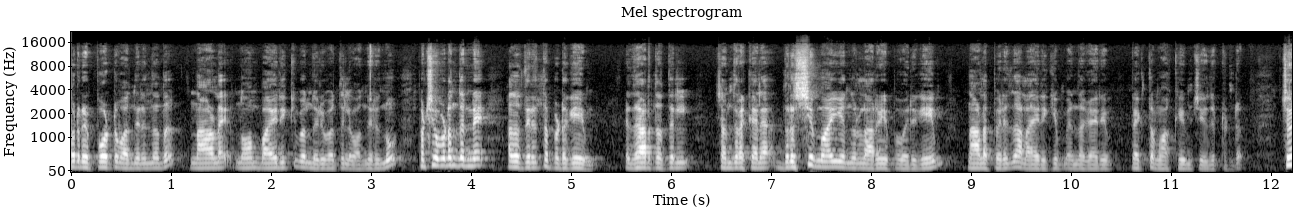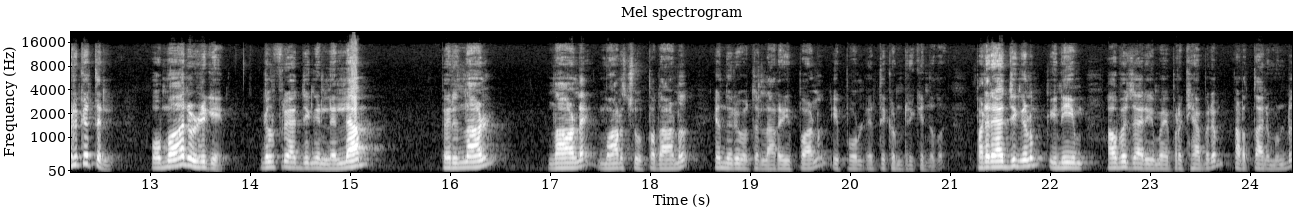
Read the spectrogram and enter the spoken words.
ഒരു റിപ്പോർട്ട് വന്നിരുന്നത് നാളെ നോമ്പായിരിക്കും എന്ന രൂപത്തിൽ വന്നിരുന്നു. പക്ഷേ ഉടൻ തന്നെ അത് തിരുത്തപ്പെടുകയും യഥാർത്ഥത്തിൽ ചന്ദ്രക്കല ദൃശ്യമായി എന്നുള്ള അറിയിപ്പ് വരികയും നാളെ പെരുന്നാളായിരിക്കും എന്ന കാര്യം വ്യക്തമാക്കുകയും ചെയ്തിട്ടുണ്ട്. ചുരുക്കത്തിൽ ഒമാൻ ഒഴികെ ഗൾഫ് രാജ്യങ്ങളിലെല്ലാം പെരുന്നാൾ നാളെ മാർച്ച് മുപ്പതാണ് എന്ന രൂപത്തിലുള്ള അറിയിപ്പാണ് ഇപ്പോൾ എത്തിക്കൊണ്ടിരിക്കുന്നത്. പല രാജ്യങ്ങളും ഇനിയും ഔപചാരികമായ പ്രഖ്യാപനം നടത്താനുമുണ്ട്.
